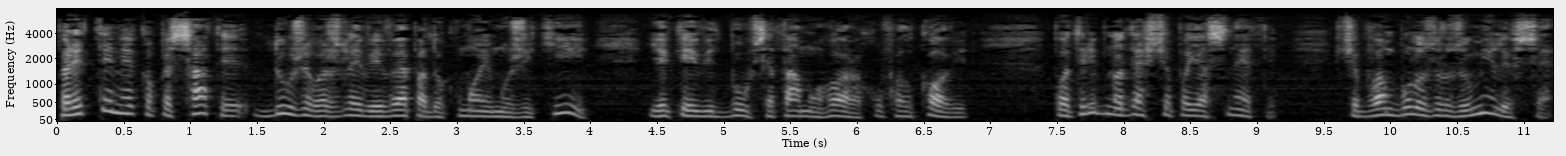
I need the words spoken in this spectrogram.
Перед тим, як описати дуже важливий випадок в моєму житті, який відбувся там у горах у Фалкові, потрібно дещо пояснити, щоб вам було зрозуміло все.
